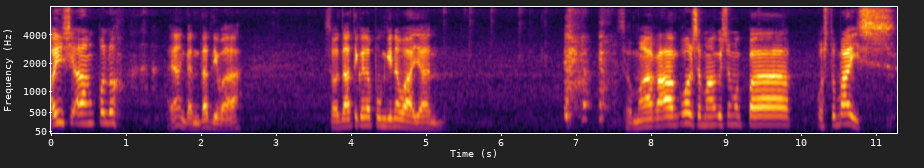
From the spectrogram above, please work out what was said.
Ay si uncle oh. Ayan ganda di ba? So dati ko na pong ginawa yan. So mga ka-uncle sa mga gusto magpa customize.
